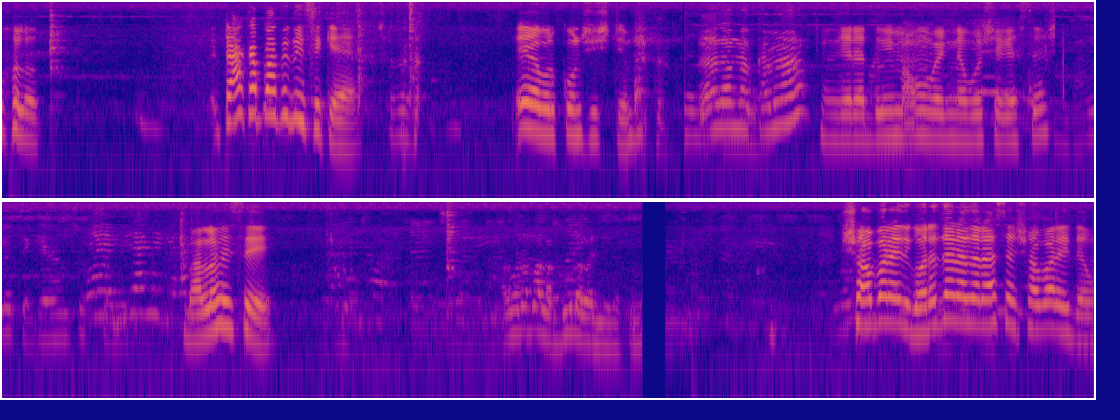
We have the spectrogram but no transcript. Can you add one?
বলো। টাকা পাতে কে? এ আবার কোন সিস্টেম এরা দুই মামু বাইক না বসে গেছে। ভালো হয়েছে সবারই ঘরে যারা যারা আছে সবারই দাও।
